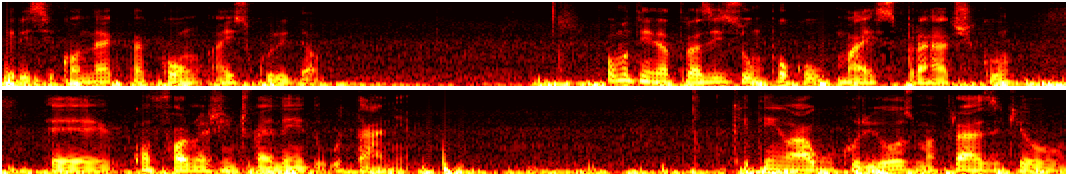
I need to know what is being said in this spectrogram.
ele se conecta com a escuridão. Vamos tentar trazer isso um pouco mais prático, é, conforme a gente vai lendo o Tânia. Aqui tem algo curioso, uma frase que eu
